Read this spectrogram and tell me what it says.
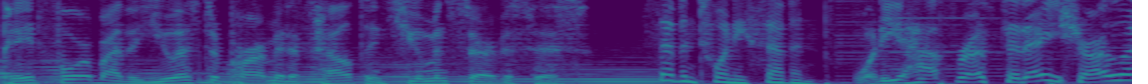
Paid for by the U.S. Department of Health and Human Services. 727. What do you have for us today, Charlotte?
